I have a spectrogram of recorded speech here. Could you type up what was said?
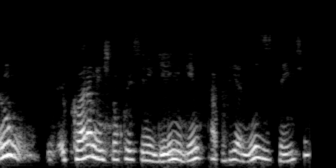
eu, não, eu claramente não conhecia ninguém, ninguém sabia a minha existência.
